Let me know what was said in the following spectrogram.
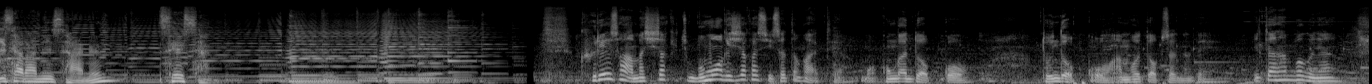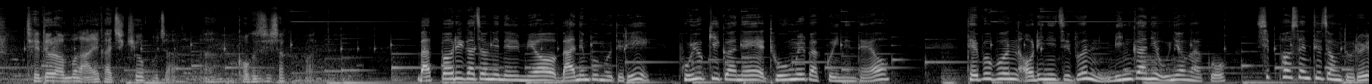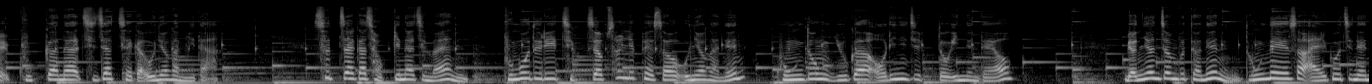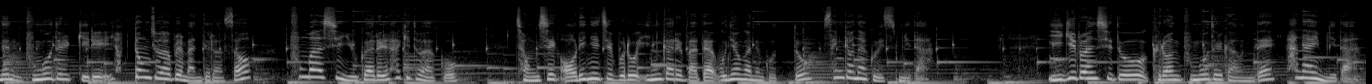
이 사람이 사는 세상. 그래서 아마 시작했죠. 무모하게 시작할 수 있었던 것 같아요. 뭐 공간도 없고 돈도 없고 아무것도 없었는데 일단 한번 그냥 제대로 한번 아이 같이 키워보자. 아, 거기서 시작한 것 같아요. 맞벌이 가정에 늘며 많은 부모들이 보육기관에 도움을 받고 있는데요. 대부분 어린이집은 민간이 운영하고 10% 정도를 국가나 지자체가 운영합니다. 숫자가 적긴 하지만 부모들이 직접 설립해서 운영하는 공동 육아 어린이집도 있는데요. 몇 년 전부터는 동네에서 알고 지내는 부모들끼리 협동조합을 만들어서 품앗이 육아를 하기도 하고 정식 어린이집으로 인가를 받아 운영하는 곳도 생겨나고 있습니다. 이기란 씨도 그런 부모들 가운데 하나입니다.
